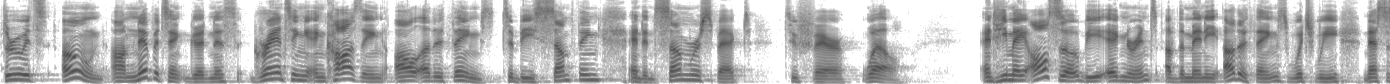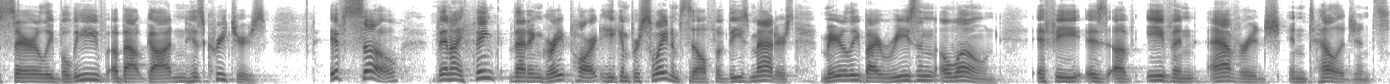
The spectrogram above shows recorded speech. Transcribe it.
through its own omnipotent goodness, granting and causing all other things to be something and in some respect to fare well. And he may also be ignorant of the many other things which we necessarily believe about God and his creatures. If so, then I think that in great part he can persuade himself of these matters merely by reason alone, if he is of even average intelligence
